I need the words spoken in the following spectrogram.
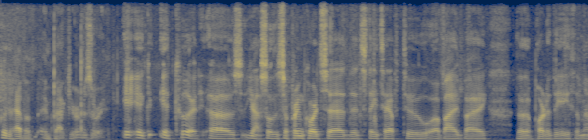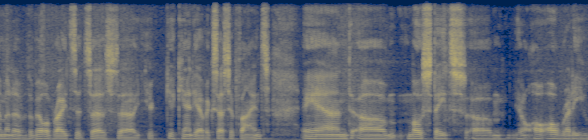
Could have an impact here in Missouri. It, it, it could. Uh, yeah, so the Supreme Court said that states have to abide by the part of the Eighth Amendment of the Bill of Rights that says uh, you, you can't have excessive fines. And um, most states, um, you know, al- already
